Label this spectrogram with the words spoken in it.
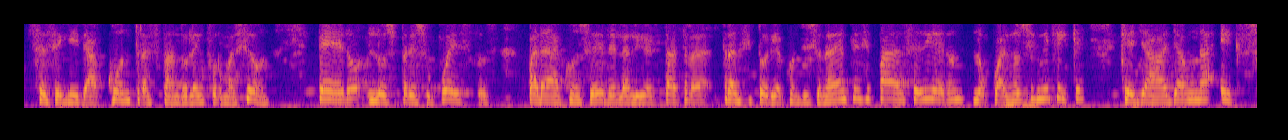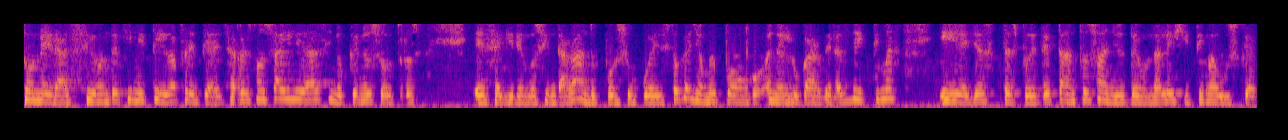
se seguirá contrastando la información. Pero los presupuestos para concederle la libertad transitoria condicionada anticipada se dieron, lo cual no significa que ya haya una exoneración definitiva frente a esa responsabilidad, sino que nosotros eh, seguiremos indagando. Por supuesto que yo me pongo en el lugar de las víctimas y ellas después de tantos años de una legítima búsqueda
